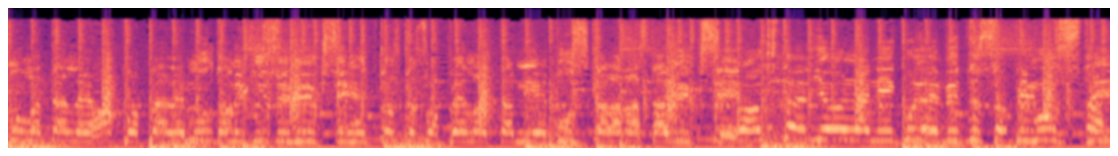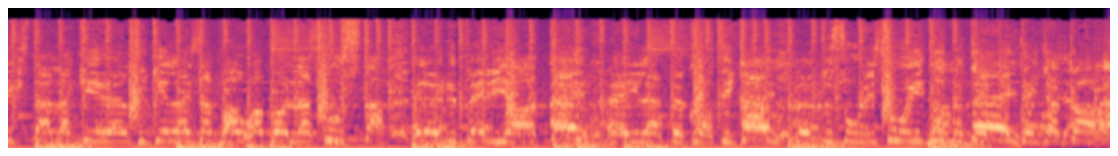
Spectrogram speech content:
Mulla tälle happo päälle muutami kysymyksi Mut koska sua pelottaa niin et uskalla vasta yksi. Onks tän jollain niinku levytyssopimusta? Miks tälläkin helsinkiläisellä pauhavoilla susta? Ei löydy periaatteet, ei. lähtökohtikaan Löyty suuri suita, mut ei. teko jakaa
